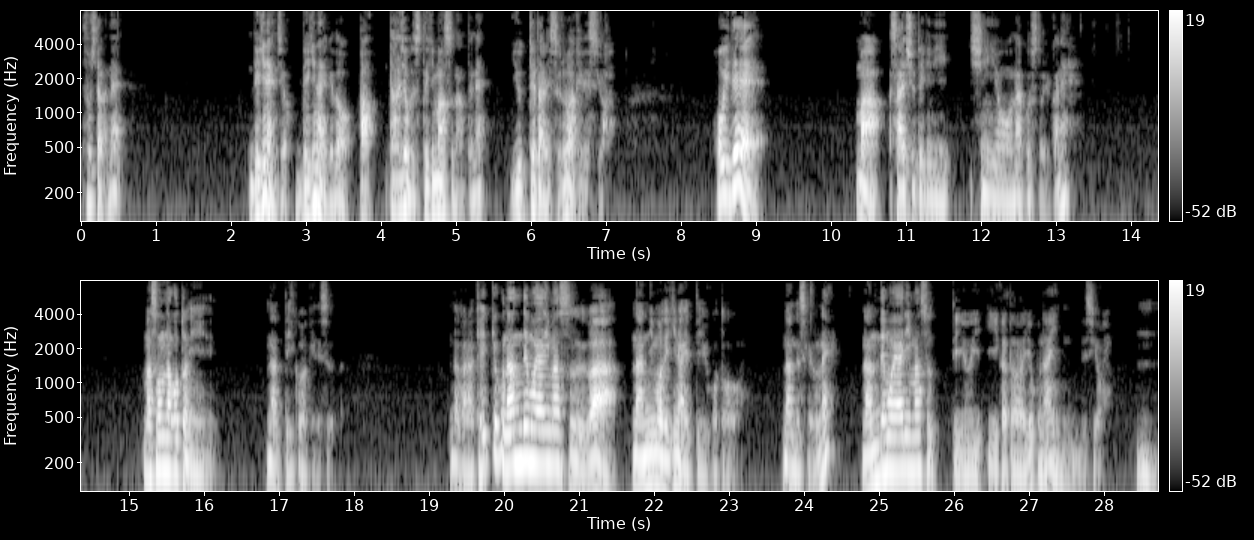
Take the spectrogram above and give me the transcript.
そしたらね、できないんですよ。できないけど、あ、大丈夫です、できますなんてね、言ってたりするわけですよ。ほいで、まあ、最終的に信用をなくすというかね。まあ、そんなことになっていくわけです。だから結局何でもやりますは何にもできないっていうことなんですけどね。何でもやりますっていう言い方は良くないんですよ。うん。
